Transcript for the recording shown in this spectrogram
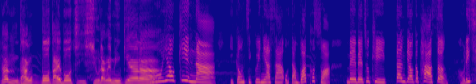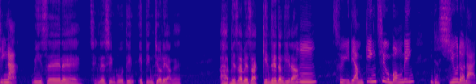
咱毋通无代无志收人的物件啦。无要紧啦，伊讲即几领衫有淡薄仔脱线，卖袂出去，单调阁拍算，互你穿啦。面色呢，穿咧身躯顶一定照亮的。啊，袂使袂使，紧摕转去啦。嗯，喙念经，手忙灵，你着收落来，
